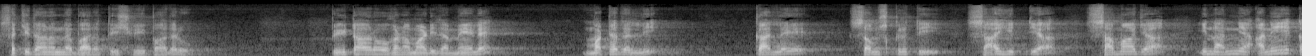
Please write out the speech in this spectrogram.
ಸಚ್ಚಿದಾನಂದ ಭಾರತಿ ಶ್ರೀಪಾದರು ಪೀಠಾರೋಹಣ ಮಾಡಿದ ಮೇಲೆ ಮಠದಲ್ಲಿ ಕಲೆ, ಸಂಸ್ಕೃತಿ, ಸಾಹಿತ್ಯ, ಸಮಾಜ, ಇನ್ನು ಅನ್ಯ ಅನೇಕ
